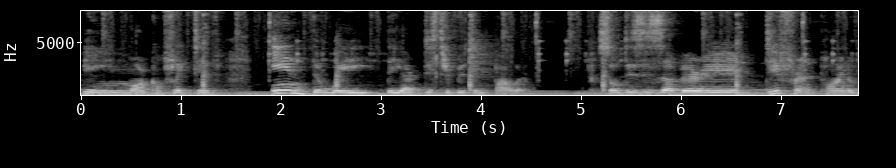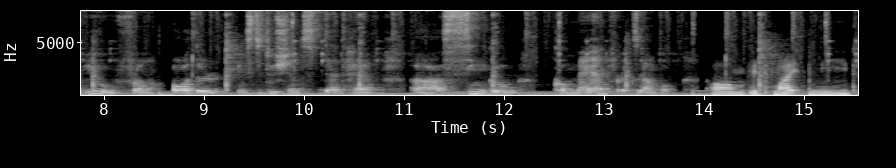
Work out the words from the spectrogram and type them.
being more conflictive in the way they are distributing power. So this is a very different point of view from other institutions that have a single command, for example. Um, it might need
